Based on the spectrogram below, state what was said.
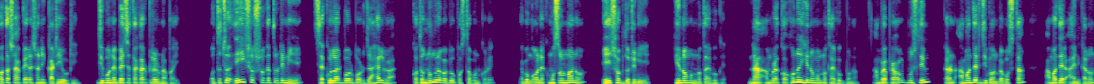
হতাশা, পেরেশানি কাটিয়ে উঠি, জীবনে বেঁচে থাকার প্রেরণা পাই। অথচ এই শস্যক্ষেত্রটি নিয়ে সেকুলার বর্বর জাহেলরা কত নোংরাভাবে উপস্থাপন করে এবং অনেক মুসলমানও এই শব্দটি নিয়ে হীনমন্যতায় ভুগে। না, আমরা কখনোই হীনমন্যতায় ভুগব না। আমরা প্রাউড মুসলিম কারণ আমাদের জীবন ব্যবস্থা, আমাদের আইন কানুন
